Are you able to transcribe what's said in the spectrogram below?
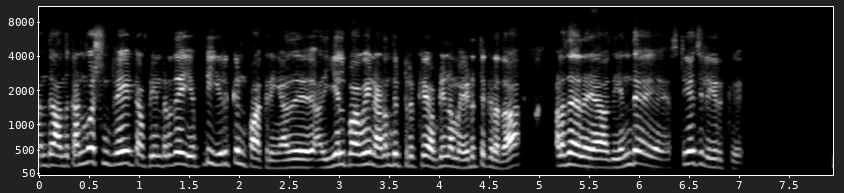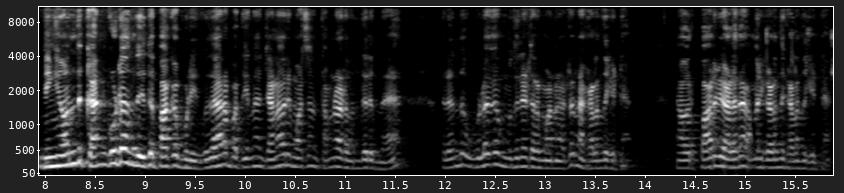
அந்த அந்த கன்வர்ஷன் ரேட் அப்படின்றது எப்படி இருக்குன்னு பாக்குறீங்க? அது அது இயல்பாவே நடந்துட்டு இருக்கு அப்படின்னு நம்ம எடுத்துக்கிறதா? அல்லது அது அது எந்த ஸ்டேஜ்ல இருக்கு? நீங்க வந்து கண் கூட அந்த இதை பார்க்க முடியும். உதாரணம் பாத்தீங்கன்னா ஜனவரி மாசம் தமிழ்நாடு வந்திருந்தேன். அதுல இருந்து உலக முதலீட்டர் மாநாட்டில் நான் கலந்துக்கிட்டேன் நான் ஒரு பார்வையாளராக அமெரிக்கா வந்து கலந்துக்கிட்டேன்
